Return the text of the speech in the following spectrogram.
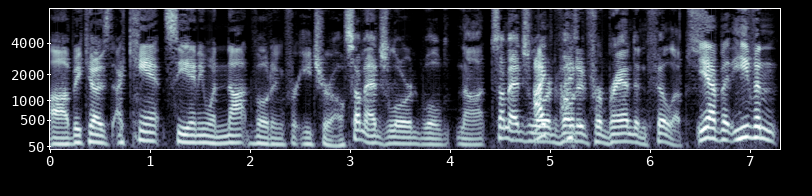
uh, because I can't see anyone not voting for Ichiro. Some edge lord will not. Some edge lord I- voted for Brandon Phillips. Yeah, but even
